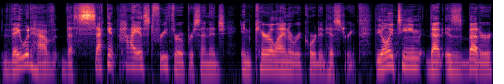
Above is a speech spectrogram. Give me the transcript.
they would have the second highest free throw percentage in Carolina recorded history. The only team that is better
